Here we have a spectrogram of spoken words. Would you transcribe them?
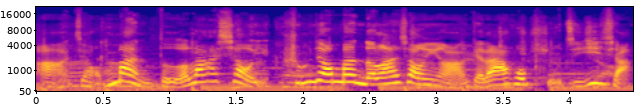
啊，叫曼德拉效应。什么叫曼德拉效应啊？给大家伙普及一下，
